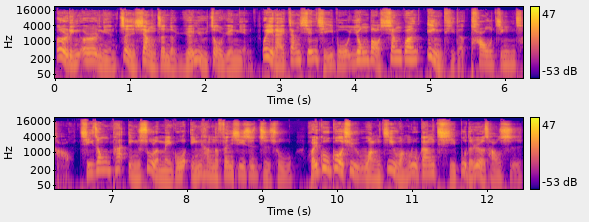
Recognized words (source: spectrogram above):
二零二二年正象征的元宇宙元年，未来将掀起一波拥抱相关硬体的淘金潮。其中，他引述了美国银行的分析师指出，回顾过去网际网路刚起步的热潮时，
